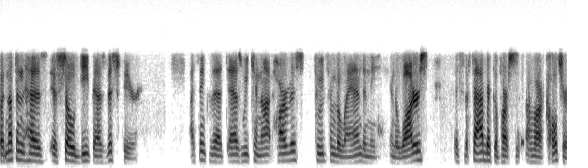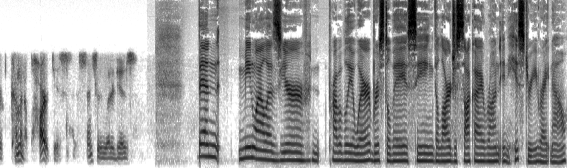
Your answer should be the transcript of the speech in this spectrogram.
but nothing has is so deep as this fear. I think that as we cannot harvest food from the land and the in the waters, it's the fabric of our of our culture coming apart. Is essentially what it is. Ben, Meanwhile, as you're probably aware, Bristol Bay is seeing the largest sockeye run in history right now.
